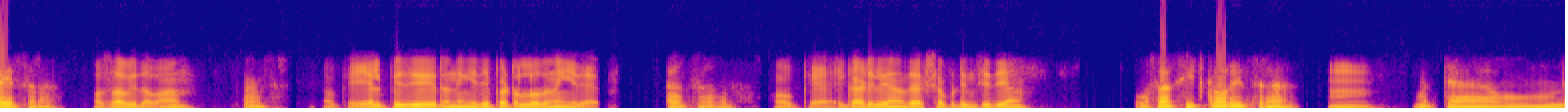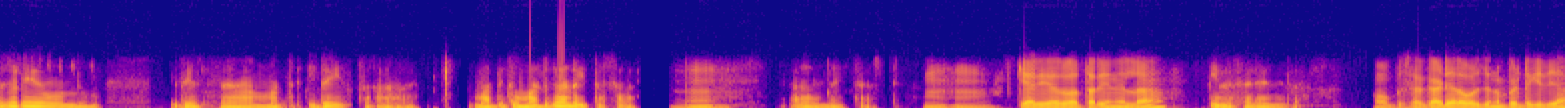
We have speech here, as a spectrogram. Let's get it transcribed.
ಟೈರ್ ಸರ್. ಹೊಸವಿದಾವಾ? ಹಾಂ sir. Okay L P G running ಇದೆ ಪೆಟ್ರೋಲು ರನ್ನಿಂಗ್ ಇದೆ? ಹೌದು ಸರ್ ಹೌದು. ಓಕೆ ಈ ಗಾಡೀಲಿ ಏನಾದರೂ ಎಕ್ಸ್ಟ್ರಾ ಫಿಟ್ಟಿಂಗ್ಸ್ ಇದೆಯಾ? ಹೊಸ ಸೀಟ್ ಕವರ್ ಐತೆ ಸರ್. ಹ್ಞೂ ಮತ್ತೆ ಮುಂದ್ಗಡೆ ಒಂದು ಇದೆ ಸರ್ ಮದ್ ಇದೆ ಸರ್ ಮದ್ ಮಡ್ಗಾಡ್ ಐತೆ ಸರ್. ಹ್ಞೂ ಅದೊಂದು ಐತೆ ಅಷ್ಟೇ. ಕ್ಯಾರಿಯರು ಆ ಥರ ಏನಿಲ್ಲ? ಇಲ್ಲ ಸರ್ ಏನಿಲ್ಲ. ಓಕೆ ಸರ್ ಗಾಡಿ ಎಲ್ಲ ಒರಿಜಿನಲ್ ಪೇಂಟ್ ಇದೆಯಾ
